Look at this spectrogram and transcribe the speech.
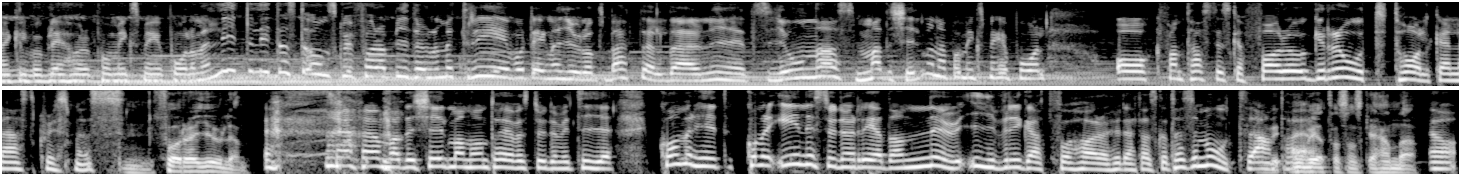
Michael Bublé hör på Mix Megapol. Om en liten, liten stund ska vi föra bidrag nummer tre i vårt egna jullåtsbattle där NyhetsJonas, Madde Kihlman här på Mix Megapol och fantastiska Farao Groth tolkar Last Christmas. Förra julen. Madde Kihlman hon tar över studion vid 10. Kommer hit, kommer in i studion redan nu, ivrig att få höra hur detta ska tas emot antar Hon jag. vet vad som ska hända. Ja.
